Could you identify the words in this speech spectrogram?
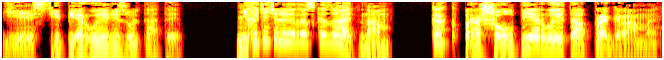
есть и первые результаты. Не хотите ли рассказать нам, как прошел первый этап программы?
